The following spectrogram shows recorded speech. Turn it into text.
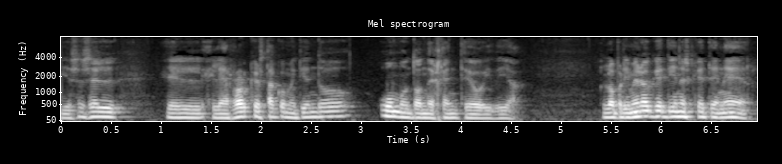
Y ese es el, error que está cometiendo un montón de gente hoy día. Lo primero que tienes que tener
